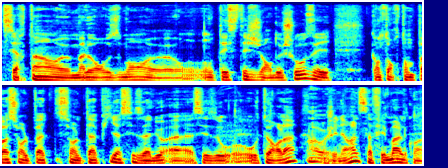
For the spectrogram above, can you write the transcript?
Certains, euh, malheureusement, euh, ont, ont testé ce genre de choses et quand on retombe pas sur le, sur le tapis à ces, à ces hau- hauteurs-là, Ah en ouais. général, ça fait mal. quoi.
